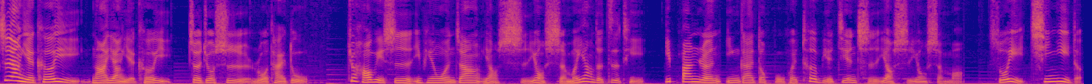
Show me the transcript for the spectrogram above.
这样也可以，那样也可以，这就是弱态度。就好比是一篇文章要使用什么样的字体，一般人应该都不会特别坚持要使用什么，所以轻易的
